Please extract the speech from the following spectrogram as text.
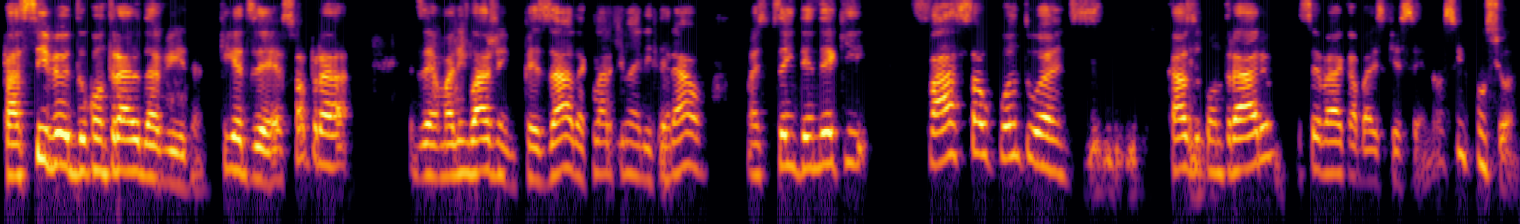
passível do contrário da vida. O que quer dizer? É só para dizer, é uma linguagem pesada, claro que não é literal, mas você entender que faça o quanto antes. Caso contrário, você vai acabar esquecendo. Assim funciona.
